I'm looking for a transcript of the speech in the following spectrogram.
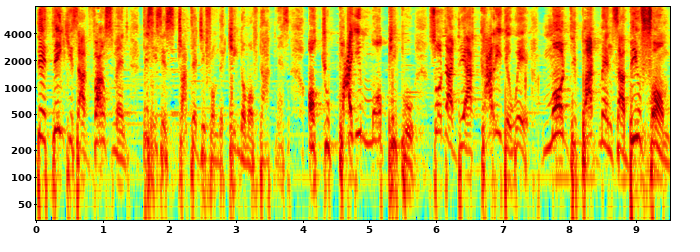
They think it's advancement. This is a strategy from the kingdom of darkness. Occupying more people so that they are carried away. More departments are being formed.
